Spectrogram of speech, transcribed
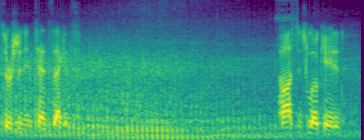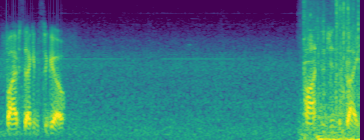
Insertion in 10 seconds. Hostage located. Five seconds to go. Hostage in sight.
